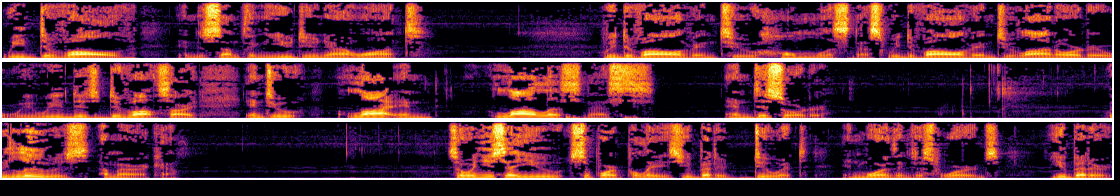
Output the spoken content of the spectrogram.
we devolve into something you do not want. we devolve into homelessness. We devolve into law and order. We, we devolve, sorry, into law and lawlessness and disorder. We lose America. So when you say you support police, you better do it in more than just words. You better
